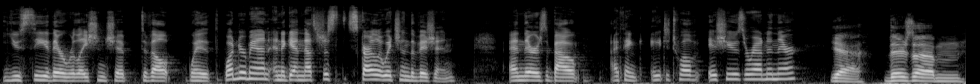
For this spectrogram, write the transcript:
You see their relationship develop with Wonder Man. And again, that's just Scarlet Witch and the Vision. And there's about, I think, eight to 12 issues around in there. Yeah. There's um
